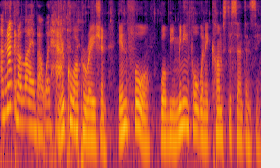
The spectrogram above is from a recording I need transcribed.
I'm not going to lie about what happened. Your cooperation in full will be meaningful when it comes to sentencing.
